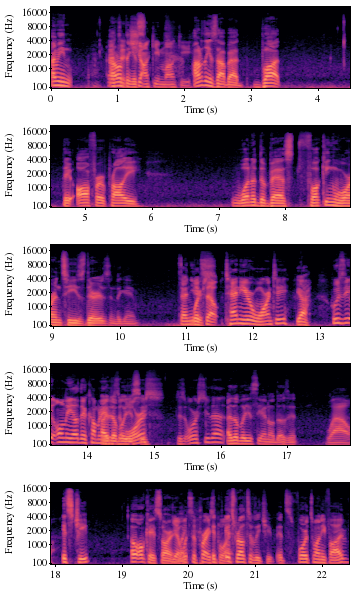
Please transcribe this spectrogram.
I mean, That's I don't think it's chunky monkey. I don't think it's that bad, but they offer probably one of the best fucking warranties there is in the game. Ten years. What's that? Ten year warranty. Yeah, Who's the only other company that does IWC. Oris? Does Oris do that? IWC I know does it. Wow. It's cheap. Oh, okay, sorry. Yeah, like, what's the price it- point? It's relatively cheap. It's four twenty five.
